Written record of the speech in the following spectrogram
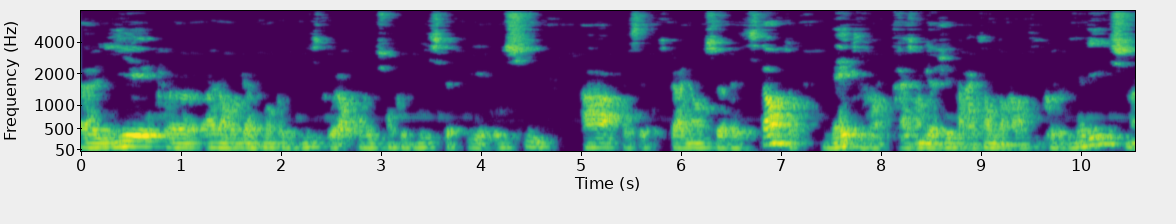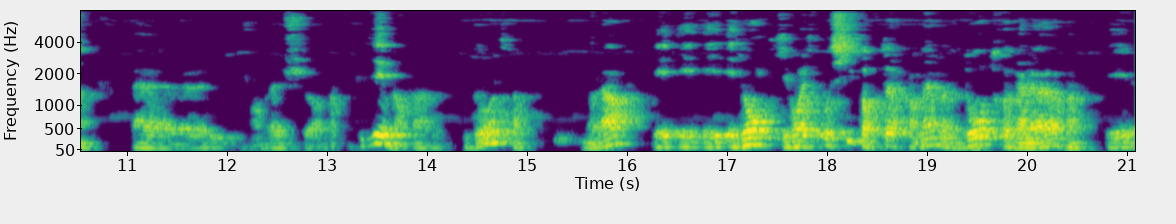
euh, liées euh, à leur engagement communiste ou à leur conviction communiste, liées aussi à cette expérience résistante, mais qui vont être très engagés, par exemple, dans l'anticolonialisme, euh, en particulier, mais enfin d'autres, voilà, et, et, et, donc qui vont être aussi porteurs quand même d'autres valeurs et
